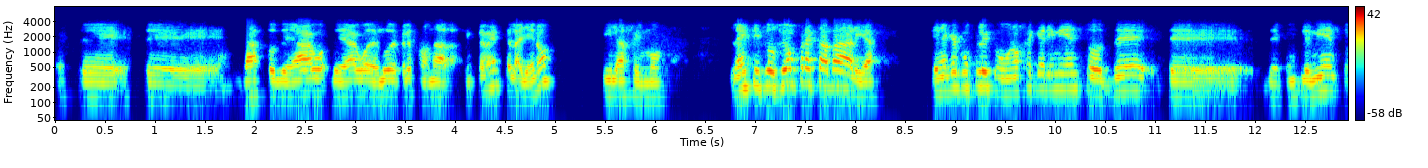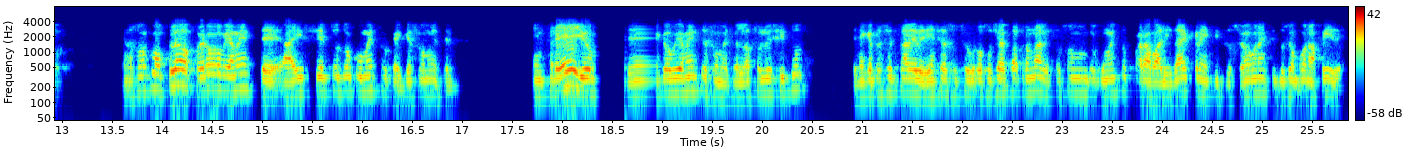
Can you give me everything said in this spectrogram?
este, este gastos de agua, de agua, de luz, de teléfono, nada. Simplemente la llenó y la firmó. La institución prestataria tiene que cumplir con unos requerimientos de, de, de cumplimiento que no son complejos, pero obviamente hay ciertos documentos que hay que someter. Entre ellos, tiene que obviamente someter la solicitud, tiene que presentar evidencia de su seguro social patronal. Estos son documentos para validar que la institución es una institución bona fide.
